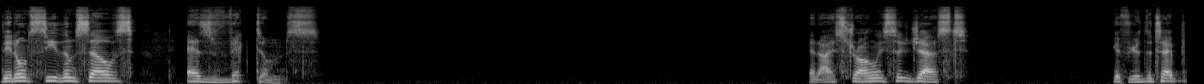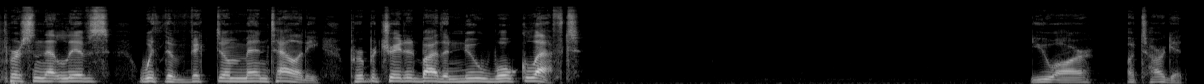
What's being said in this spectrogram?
They don't see themselves as victims. And I strongly suggest if you're the type of person that lives with the victim mentality perpetrated by the new woke left, You are a target.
